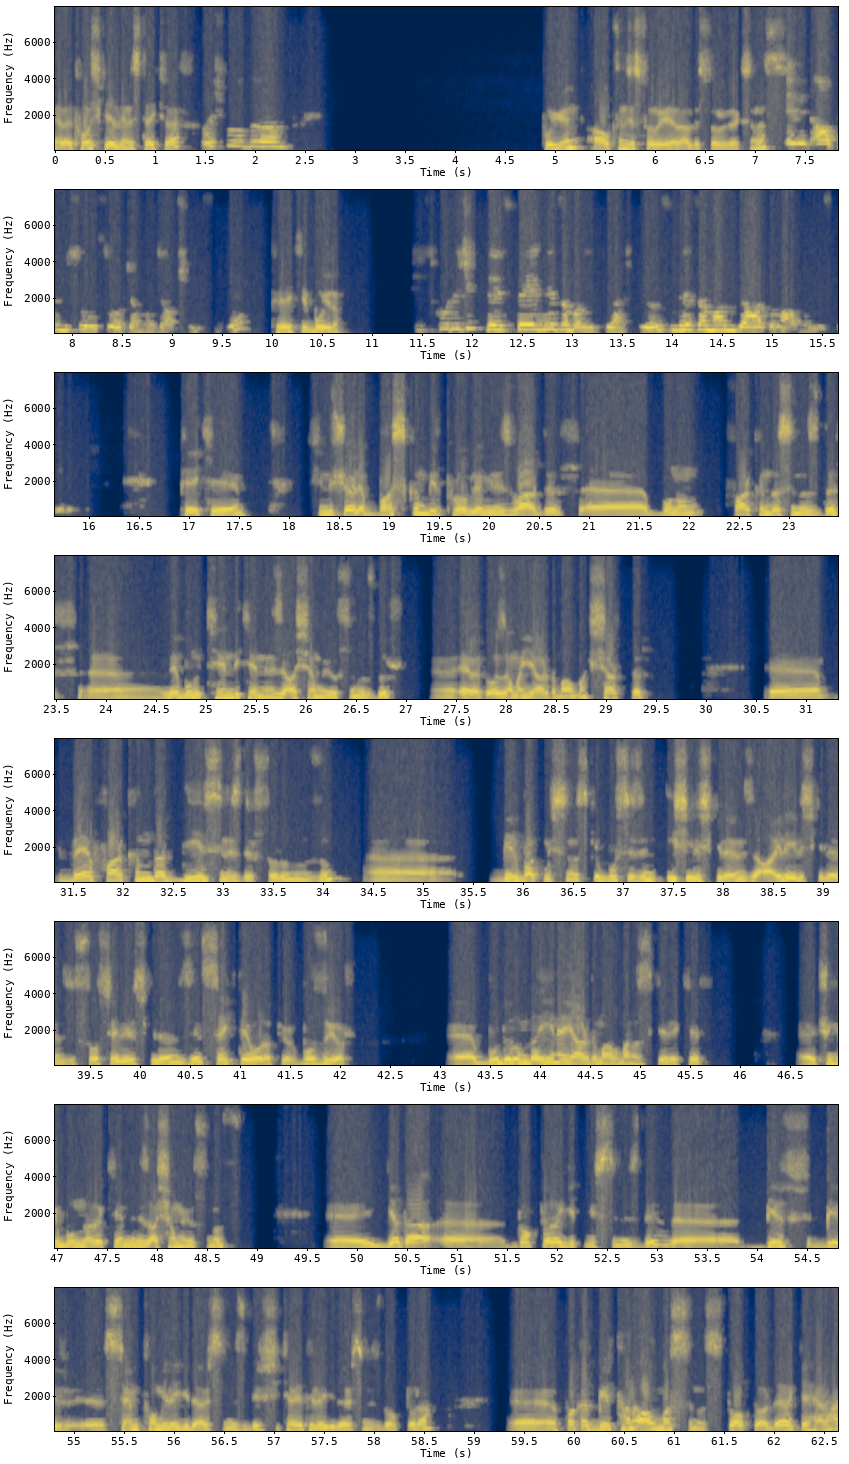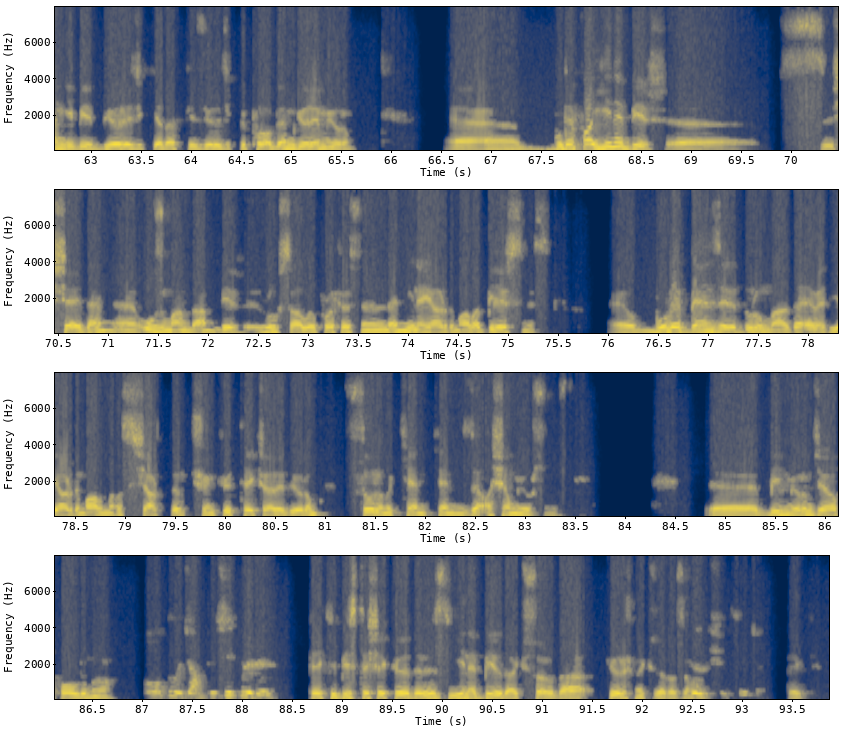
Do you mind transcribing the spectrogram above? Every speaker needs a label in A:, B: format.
A: Evet, hoş geldiniz tekrar.
B: Hoş buldum.
A: Bugün 6. soruyu herhalde soracaksınız.
B: Evet, altıncı soru soracağım hocam şimdi size.
A: Peki, buyurun.
B: Psikolojik desteğe ne zaman ihtiyaç duyuyoruz? Ne zaman yardım almamız gerekir?
A: Peki, şimdi şöyle baskın bir probleminiz vardır. Ee, bunun farkındasınızdır Ee, ve bunu kendi kendinize aşamıyorsunuzdur. Ee, evet, o zaman yardım almak şarttır. Ee, ve farkında değilsinizdir sorununuzun. Ee, bir bakmışsınız ki bu sizin iş ilişkilerinizi, aile ilişkilerinizi, sosyal ilişkilerinizi sekteye uğratıyor, bozuyor. Ee, bu durumda yine yardım almanız gerekir. E, çünkü bunları kendiniz aşamıyorsunuz. E, ya da e, doktora gitmişsinizdir. E, bir bir e, semptom ile gidersiniz, bir şikayet ile gidersiniz doktora. E, fakat bir tanı almazsınız. Doktor der ki herhangi bir biyolojik ya da fizyolojik bir problem göremiyorum. E, bu defa yine bir e, şeyden, e, uzmandan, bir ruh sağlığı profesyonelinden yine yardım alabilirsiniz. E, bu ve benzeri durumlarda evet yardım almanız şarttır. Çünkü tekrar ediyorum sorunu kendi kendinize aşamıyorsunuz. E, bilmiyorum cevap oldu mu?
B: Oldu hocam, teşekkür ederim.
A: Peki biz teşekkür ederiz. Yine bir dahaki soruda görüşmek üzere o zaman.
B: Görüşürüz hocam.
A: Peki.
